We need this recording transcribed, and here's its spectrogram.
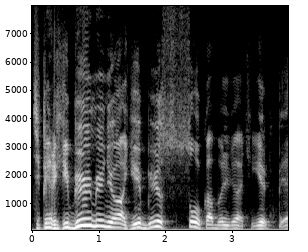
Теперь еби меня, еби, сука, блядь, еби.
